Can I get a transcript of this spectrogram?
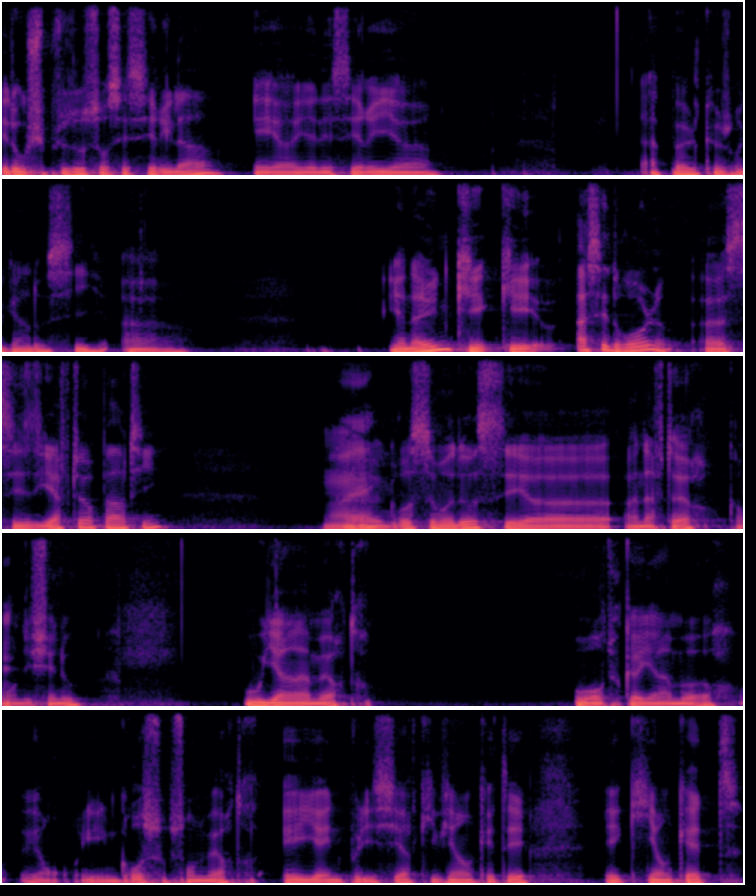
Et donc je suis plutôt sur ces séries-là. Et euh, il y a des séries euh, Apple que je regarde aussi. Il y en a une qui est, qui est assez drôle, c'est The After Party. Ouais. Euh, grosso modo, c'est euh, un after, comme on dit chez nous, où il y a un meurtre, ou en tout cas il y a un mort, et on- y a une grosse soupçon de meurtre, et il y a une policière qui vient enquêter, et qui enquête,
